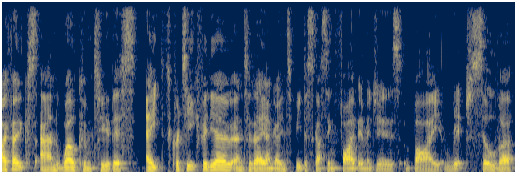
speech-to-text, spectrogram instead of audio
Hi folks and welcome to this eighth critique video and today I'm going to be discussing five images by Rich Silver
